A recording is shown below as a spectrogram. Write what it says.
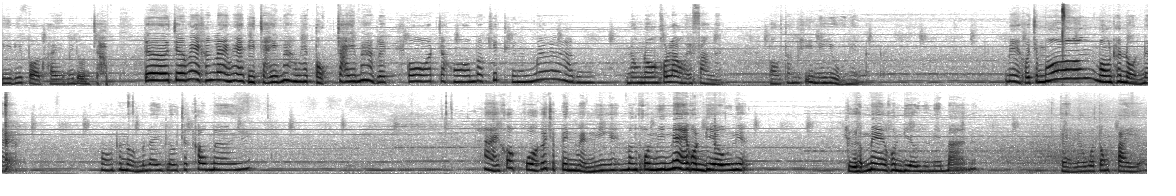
ดีที่ปลอดภัยไม่โดนจับ เจอเจอแม่ครั้งแรกแม่ดีใจมากแม่ตกใจมากเลยกอดจะหอมแบบคิดถึงมาก น้องๆเขาเล่าให้ฟังอะบอกตอนพี่ไม่อยู่เนี่ยแม่เขาจะมองมองถนนน่ะมองถนนเมื่อไรเราจะเข้ามาเนี่ย หลายครอบครัวก็จะเป็นแบบนี้ไงบางคนมีแม่คนเดียวเนี่ยเหลือแม่คนเดียวอยู่ในบ้าน แต่เราก็ต้องไปอะ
